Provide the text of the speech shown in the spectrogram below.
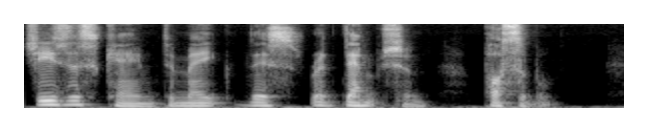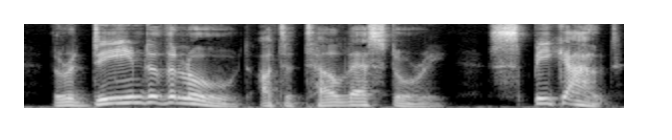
Jesus came to make this redemption possible. The redeemed of the Lord are to tell their story, speak out,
